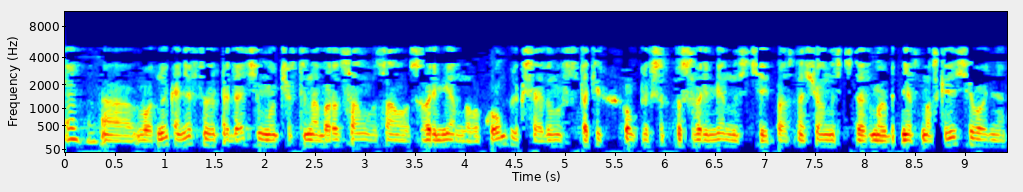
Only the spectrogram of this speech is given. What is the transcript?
Uh-huh. А, вот. Ну и, конечно же, придать ему черты, наоборот, самого-самого современного комплекса. Я думаю, что таких комплексов по современности и по оснащенности даже, может быть, нет в Москве сегодня.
